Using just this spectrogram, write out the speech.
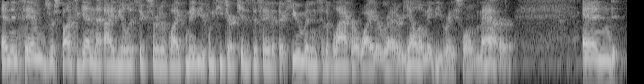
And then Sam's response again, that idealistic sort of like maybe if we teach our kids to say that they're human instead of black or white or red or yellow, maybe race won't matter. And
